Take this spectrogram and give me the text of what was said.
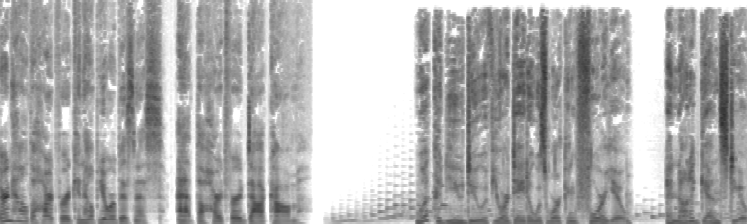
Learn how The Hartford can help your business at thehartford.com. What could you do if your data was working for you and not against you?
